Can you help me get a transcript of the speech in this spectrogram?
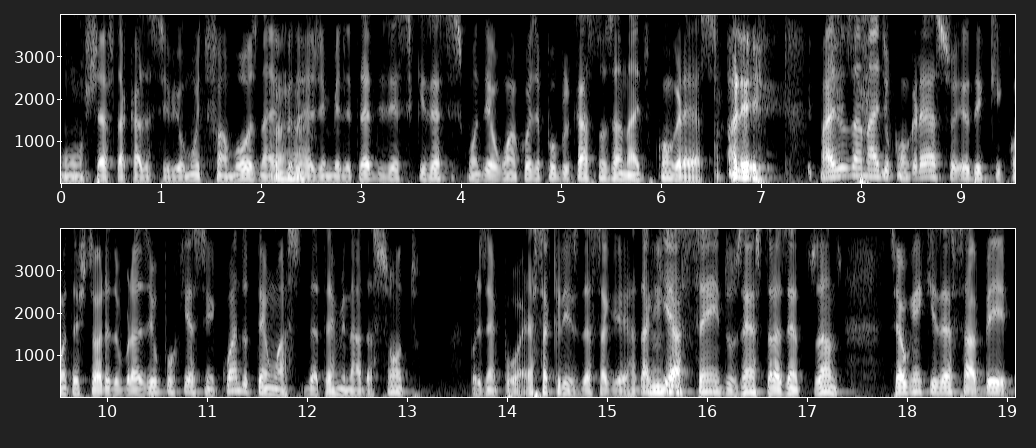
um chefe da Casa Civil muito famoso na época uhum. do regime militar, dizia que se quisesse esconder alguma coisa, publicasse nos anais do Congresso. Olha aí. Mas os anais do Congresso, eu digo que conta a história do Brasil, porque assim, quando tem um determinado assunto, por exemplo, essa crise dessa guerra, daqui uhum. a 100, 200, 300 anos, se alguém quiser saber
